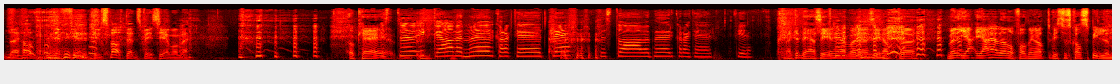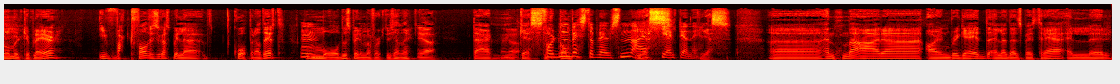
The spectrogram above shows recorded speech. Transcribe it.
De har definitivt spilt Dead Space hjemme med. OK. Hvis du ikke har venner, karakter tre. Hvis du har venner, karakter fire. Det er ikke det jeg sier. Jeg bare sier at eh, Men jeg, jeg er den oppfatning at hvis du skal spille noe multiplayer, i hvert fall hvis du skal spille kooperativt, Mm. må du spille med folk du kjenner. Ja. Det er ja. For den beste opplevelsen er jeg helt enig i. Yes. Uh, enten det er uh, Iron Brigade eller Dead Space 3 eller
